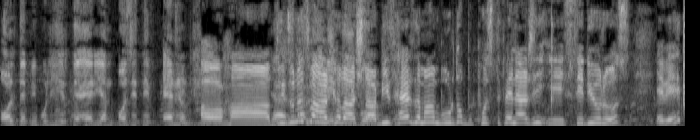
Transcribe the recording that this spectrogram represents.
all the people here the area positive energy. Aha, Yes, duydunuz mu and many arkadaşlar? people- Biz her zaman burada bu pozitif enerjiyi e, hissediyoruz. Evet.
